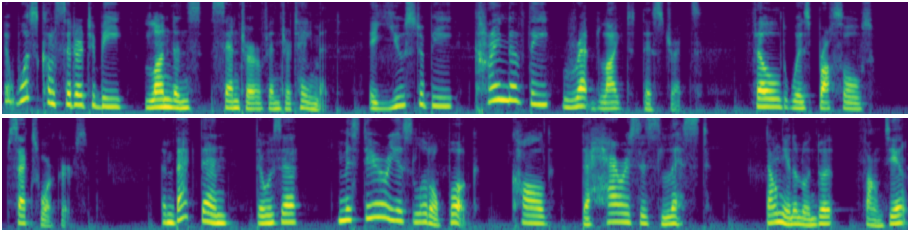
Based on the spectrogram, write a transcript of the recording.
it was considered to be London's center of entertainment. It used to be kind of the red light district, filled with Brussels sex workers. And back then, there was a mysterious little book called The Harris's List. 当年的伦敦 坊间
